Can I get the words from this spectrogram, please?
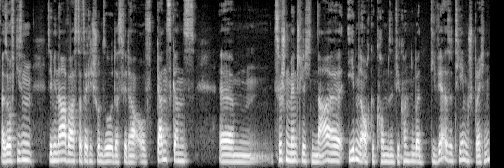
Also auf diesem Seminar war es tatsächlich schon so, dass wir da auf ganz, ganz ähm, zwischenmenschlich nahe Ebene auch gekommen sind. Wir konnten über diverse Themen sprechen.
